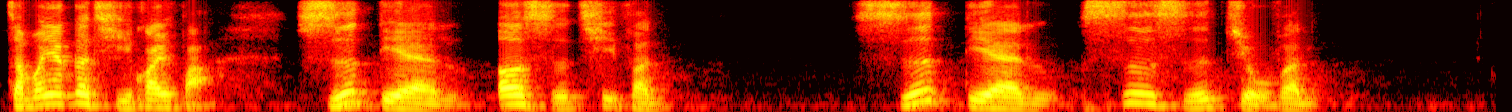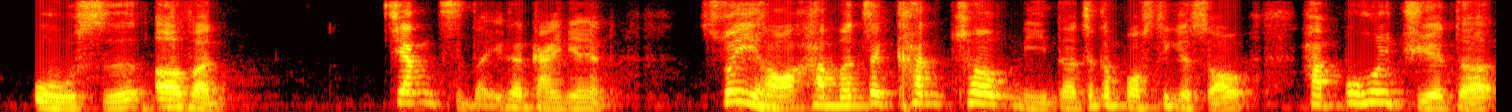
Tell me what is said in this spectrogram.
怎么样个奇怪法？十点二十七分，十点四十九分，五十二分，这样子的一个概念。所以哈，他们在看错你的这个 posting 的时候，他不会觉得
